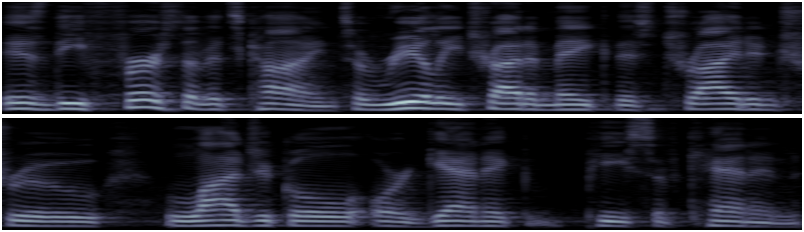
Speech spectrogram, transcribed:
is the first of its kind to really try to make this tried and true, logical, organic piece of canon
